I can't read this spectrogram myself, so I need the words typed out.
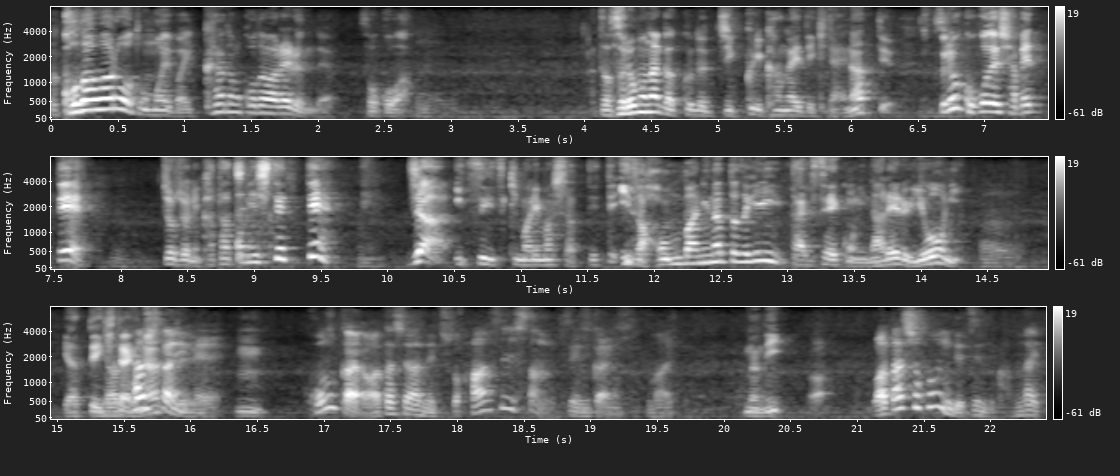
うこだわろうと思えばいくらでもこだわれるんだよそこは。んうん。あとそれもなんかじっくり考えていきたいなっていう。それをここで喋って徐々に形にしてってじゃあいついつ決まりましたって言っていざ本番になった時に大成功になれるようにうん。やっていきたいなっていう。確かにねうん。今回は私はねちょっと反省したの前回の前。何？あ私本位で全部考えて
